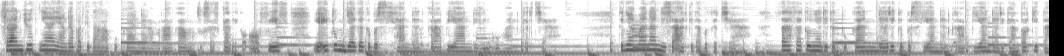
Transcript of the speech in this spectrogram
Selanjutnya yang dapat kita lakukan dalam rangka mensukseskan eco office yaitu menjaga kebersihan dan kerapian di lingkungan kerja. Kenyamanan di saat kita bekerja salah satunya ditentukan dari kebersihan dan kerapian dari kantor kita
